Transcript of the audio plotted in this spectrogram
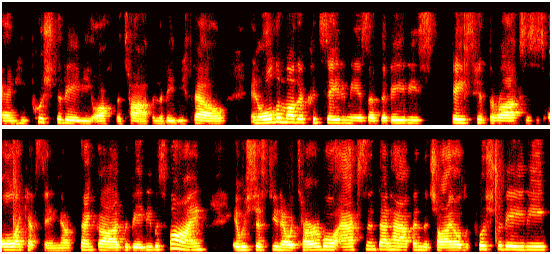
and he pushed the baby off the top and the baby fell and all the mother could say to me is that the baby's face hit the rocks. This is all I kept saying. Now, thank God the baby was fine. It was just, you know, a terrible accident that happened. The child pushed the baby.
